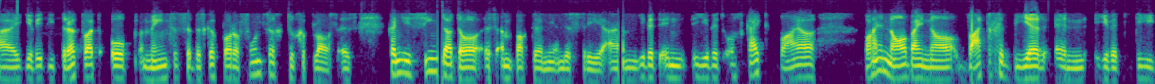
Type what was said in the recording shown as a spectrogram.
uh jy weet die druk wat op mense se beskikbare fondse toegeplaas is, kan jy sien dat daar is impakte in die industrie. Ehm um, jy weet en jy weet ons kyk baie baie naby na wat gebeur in jy weet die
